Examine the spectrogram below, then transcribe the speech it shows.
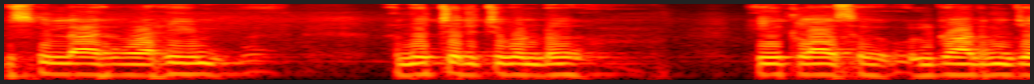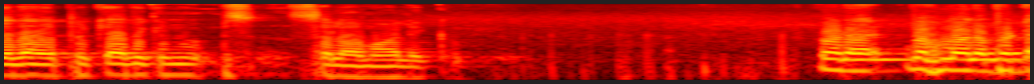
ബിസ്മില്ലാഹി റഹീം എന്നുച്ചരിച്ചുകൊണ്ട് ഈ ക്ലാസ് ഉദ്ഘാടനം ചെയ്തതായി പ്രഖ്യാപിക്കുന്നു. അസ്സലാമു അലൈക്കും. നമ്മുടെ ബഹുമാനപ്പെട്ട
